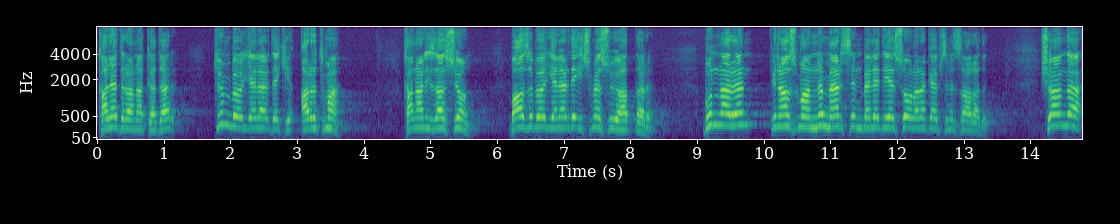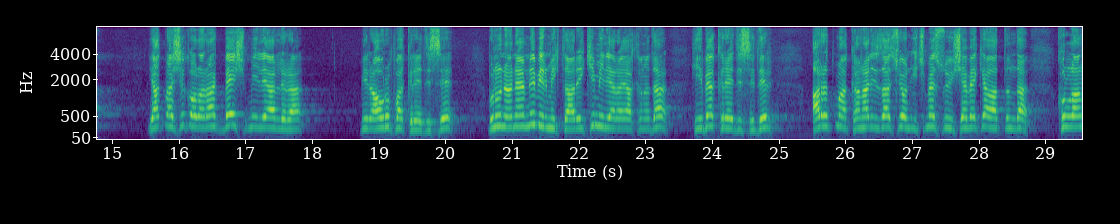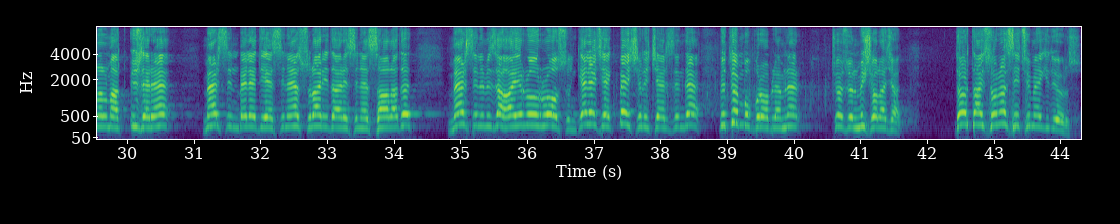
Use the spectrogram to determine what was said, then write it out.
Kaledran'a kadar tüm bölgelerdeki arıtma, kanalizasyon, bazı bölgelerde içme suyu hatları. Bunların finansmanını Mersin Belediyesi olarak hepsini sağladık. Şu anda yaklaşık olarak 5 milyar lira bir Avrupa kredisi. Bunun önemli bir miktarı 2 milyara yakını da hibe kredisidir. Arıtma, kanalizasyon, içme suyu şebeke hattında kullanılmak üzere Mersin Belediyesi'ne, Sular İdaresi'ne sağladık. Mersin'imize hayırlı uğurlu olsun. Gelecek 5 yıl içerisinde bütün bu problemler çözülmüş olacak. 4 ay sonra seçime gidiyoruz.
